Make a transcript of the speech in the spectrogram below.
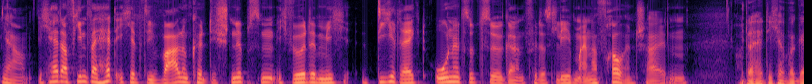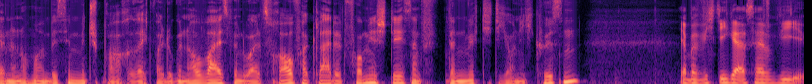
ja, ich hätte auf jeden Fall, hätte ich jetzt die Wahl und könnte ich schnipsen, ich würde mich direkt, ohne zu zögern, für das Leben einer Frau entscheiden. Oh, da hätte ich aber gerne noch mal ein bisschen Mitspracherecht, weil du genau weißt, wenn du als Frau verkleidet vor mir stehst, dann, dann möchte ich dich auch nicht küssen. Ja, aber wichtiger ist ja, wie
